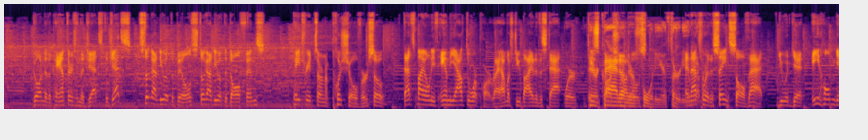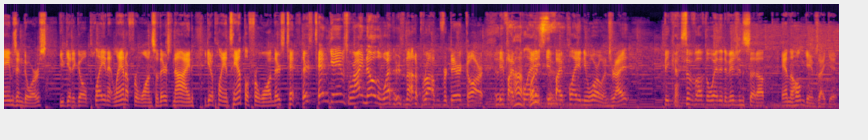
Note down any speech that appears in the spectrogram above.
going to the Panthers and the Jets. The Jets still got to deal with the Bills, still got to deal with the Dolphins. Patriots aren't a pushover, so that's my only and the outdoor part, right? How much do you buy into the stat where He's Derek Carr bad under 40 or 30 or And that's whatever. where the Saints solve that. You would get eight home games indoors. You get to go play in Atlanta for one, so there's nine. You get to play in Tampa for one. There's ten. There's ten games where I know the weather's not a problem for Derek Carr if I God, what play if the- I play in New Orleans, right? Because of, of the way the division's set up and the home games I get.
